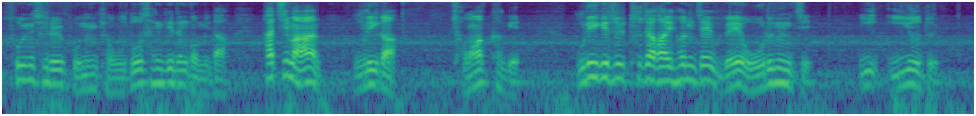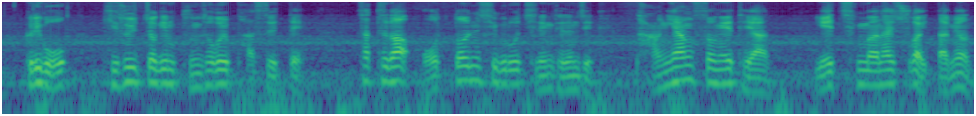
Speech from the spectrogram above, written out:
손실을 보는 경우도 생기는 겁니다. 하지만 우리가 정확하게 우리 기술 투자가 현재 왜 오르는지 이 이유들 그리고 기술적인 분석을 봤을 때 차트가 어떤 식으로 진행되는지 방향성에 대한 예측만 할 수가 있다면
